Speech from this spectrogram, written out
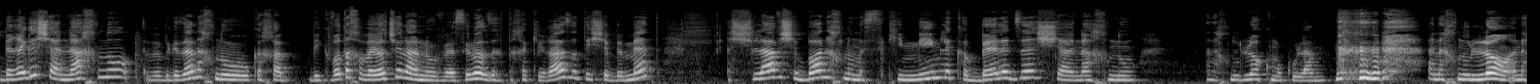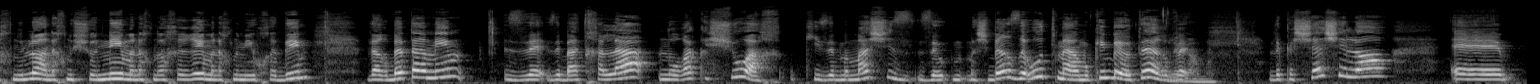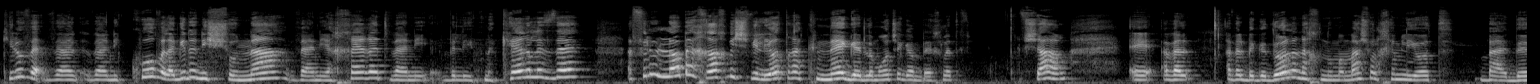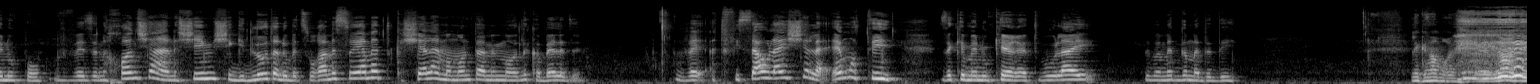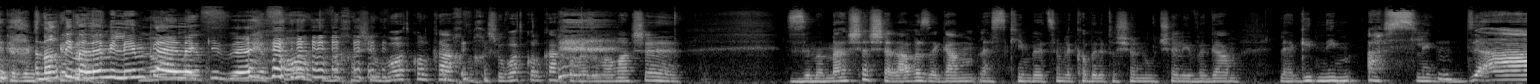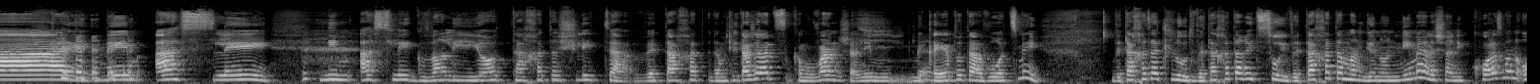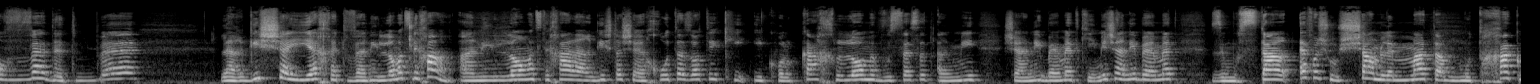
ברגע שאנחנו, ובגלל זה אנחנו ככה, בעקבות החוויות שלנו, ועשינו על זה את החקירה הזאת, שבאמת, השלב שבו אנחנו מסכימים לקבל את זה שאנחנו, אנחנו לא כמו כולם. אנחנו לא, אנחנו לא, אנחנו שונים, אנחנו אחרים, אנחנו מיוחדים, והרבה פעמים זה, זה בהתחלה נורא קשוח, כי זה ממש זה משבר זהות מהעמוקים ביותר. לגמרי. ו, וקשה שלא, אה, כאילו, ו, ו, והניכור, ולהגיד אני שונה, ואני אחרת, ואני, ולהתנכר לזה, אפילו לא בהכרח בשביל להיות רק נגד, למרות שגם בהחלט אפשר, אה, אבל, אבל בגדול אנחנו ממש הולכים להיות בעדנו פה. וזה נכון שהאנשים שגידלו אותנו בצורה מסוימת, קשה להם המון פעמים מאוד לקבל את זה. והתפיסה אולי שלהם אותי זה כמנוכרת, ואולי זה באמת גם הדדי. לגמרי. לא, אמרתי מלא מילים לא, כאלה, כי זה... יפות וחשובות כל כך, וחשובות כל כך, אבל זה ממש... אה, זה ממש השלב הזה גם להסכים בעצם לקבל את השונות שלי וגם להגיד נמאס לי, די, נמאס לי, נמאס לי כבר להיות תחת השליטה ותחת, גם השליטה של עצמי, כמובן שאני כן. מקיימת אותה עבור עצמי. ותחת התלות, ותחת הריצוי, ותחת המנגנונים האלה שאני כל הזמן עובדת ב... להרגיש שייכת, ואני לא מצליחה. אני לא מצליחה להרגיש את השייכות הזאת, כי היא כל כך לא מבוססת על מי שאני באמת. כי מי שאני באמת, זה מוסתר איפשהו שם למטה, מודחק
